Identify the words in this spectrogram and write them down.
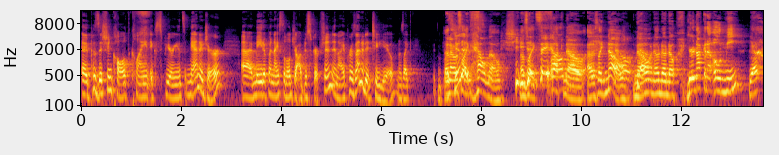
a position called Client Experience Manager, uh, made up a nice little job description, and I presented it to you. And I was like, And "Let's I do was like, hell no. She I was like, say fuck hell no. no. I was like, no, no, no. no, no, no. You're not gonna own me. Yep.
